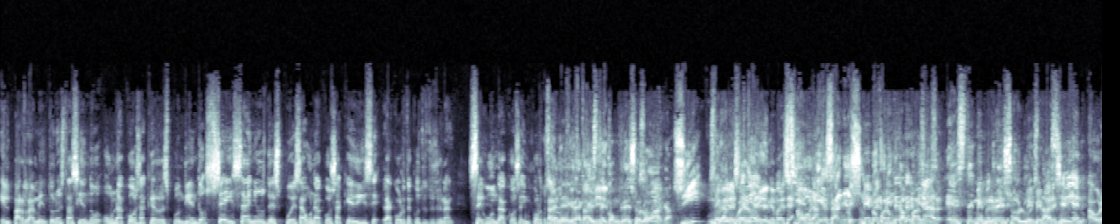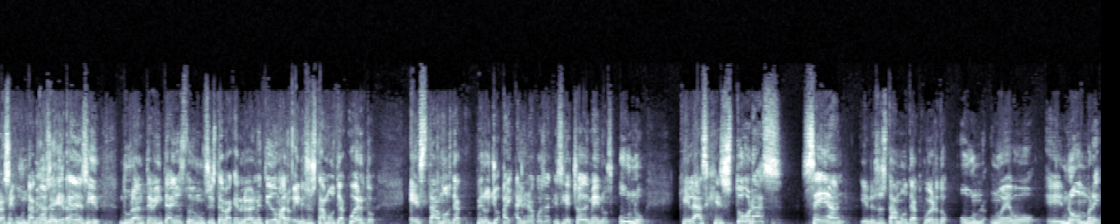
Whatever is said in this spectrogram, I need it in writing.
el Parlamento no está haciendo una cosa que respondiendo seis años después a una cosa que dice la Corte Constitucional. Segunda cosa Me importante. alegra está que este bien, Congreso lo haga. Sí, me parece bien. Me parece, Si en ahora, 10 años me no permite capaces, terminar. este me, Congreso lo me- está me parece haciendo. bien. Ahora, segunda Me cosa que hay alegra. que decir. Durante 20 años tuvimos un sistema que no le habían metido mano. En eso estamos de acuerdo. Estamos de acuerdo. Pero yo, hay, hay una cosa que sí echo de menos. Uno, que las gestoras sean, y en eso estamos de acuerdo, un nuevo eh, nombre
